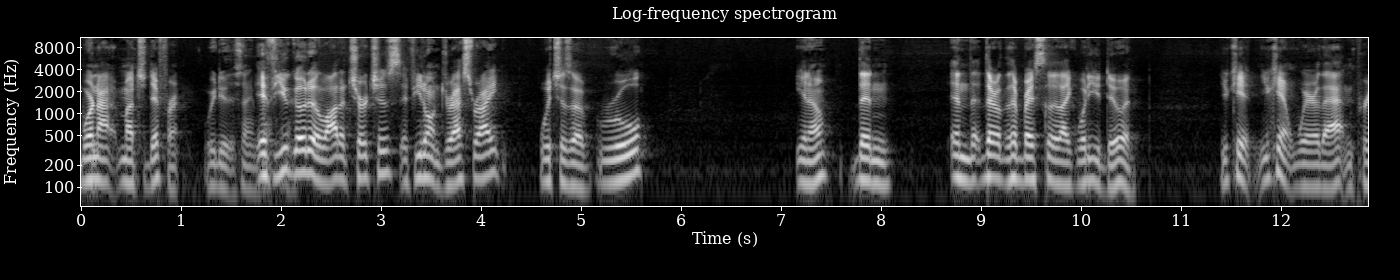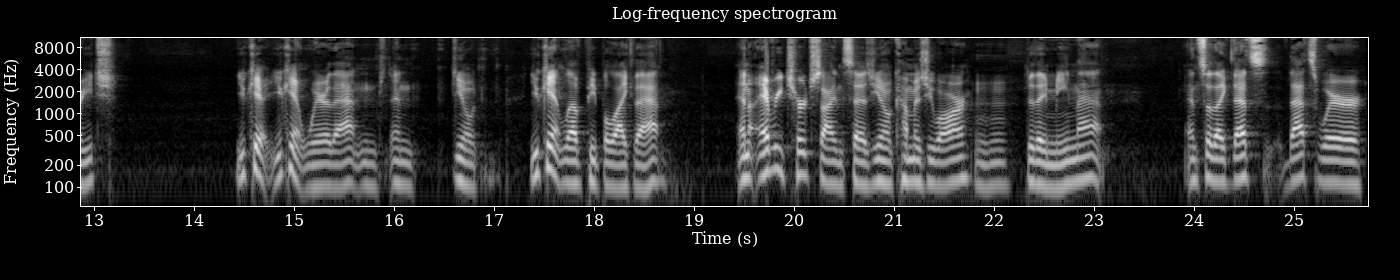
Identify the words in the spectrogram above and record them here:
we're not much different. We do the same. If thing. you go to a lot of churches, if you don't dress right, which is a rule, you know, then and they're they're basically like, "What are you doing? You can't you can't wear that and preach. You can't you can't wear that and and you know you can't love people like that." And every church sign says, "You know, come as you are." Mm-hmm. Do they mean that? And so, like that's that's where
